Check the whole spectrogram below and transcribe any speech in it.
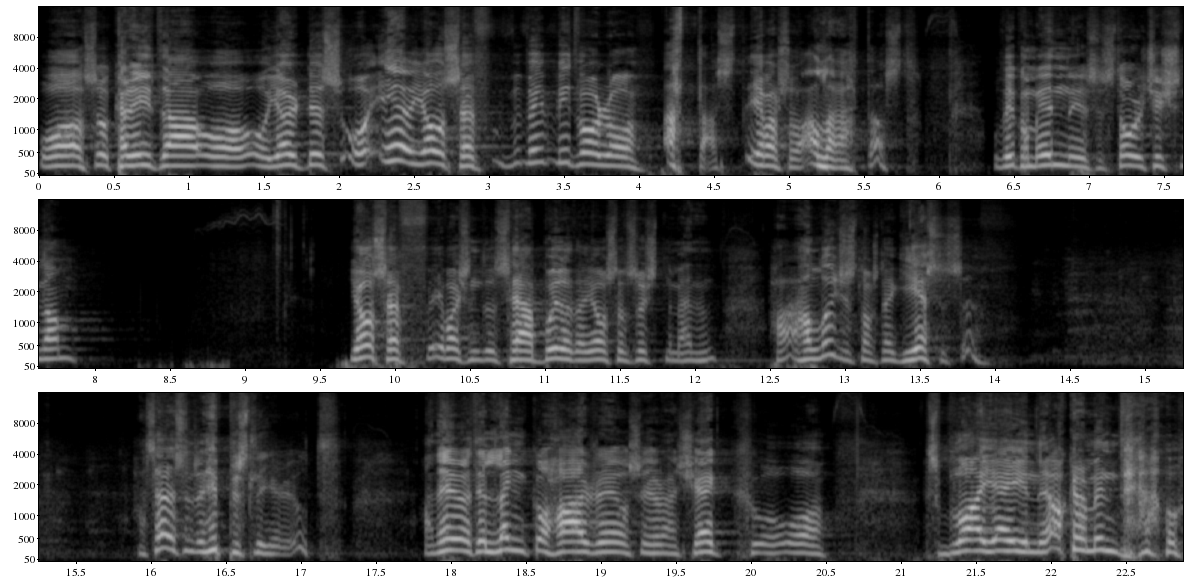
og så Karita og, og Gjørtes, og jeg og Josef, vi, vi var jo attast, jeg var så aller attast. Og vi kom inn i så store kyrkene. Josef, jeg var ikke om du ser bøylet av Josef søstene, men han, han løydes nok snakk Jesus. Han ser det som det hippeslige ut. Han er jo til lenke og harre, og så har han skjegg, og, og så blå i øynene, akkurat mindre av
